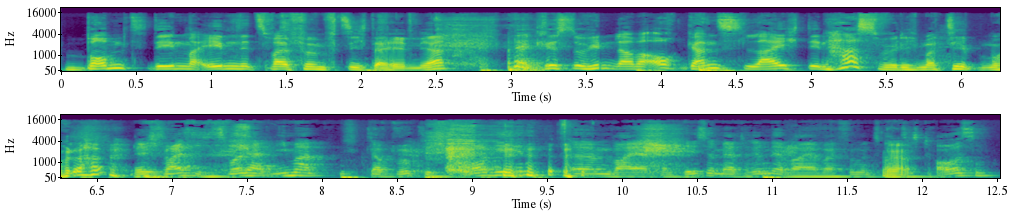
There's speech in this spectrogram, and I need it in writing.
bombt den mal eben eine 250 dahin, ja? Da kriegst du hinten aber auch ganz leicht den Hass, würde ich mal tippen, oder? Ich weiß nicht, es wollte halt niemand, ich glaube wirklich wirklich vorgehen. ähm, war ja kein Peso mehr drin, der war ja bei 25 ja. draußen.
